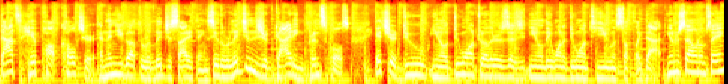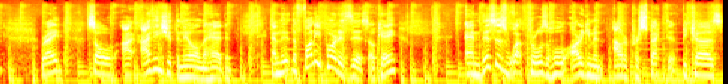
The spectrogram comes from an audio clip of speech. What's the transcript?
that's hip hop culture. And then you got the religious side of things. See, the religion is your guiding principles. It's your do, you know, do unto others as you know they want to do unto you and stuff like that. You understand what I'm saying? Right? So I, I think she hit the nail on the head. And the, the funny part is this, okay? And this is what throws the whole argument out of perspective because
